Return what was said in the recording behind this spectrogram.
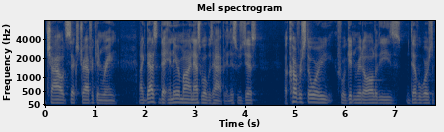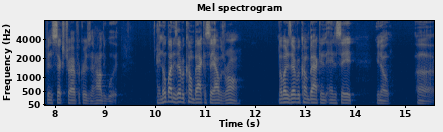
child sex trafficking ring. Like that's that in their mind, that's what was happening. This was just a cover story for getting rid of all of these devil worshiping sex traffickers in Hollywood. And nobody's ever come back and say I was wrong. Nobody's ever come back and, and said, you know, uh,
